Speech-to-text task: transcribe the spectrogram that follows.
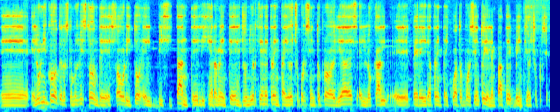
Eh, el único de los que hemos visto donde es favorito el visitante ligeramente, el Junior tiene 38% probabilidades, el local eh, Pereira 34% y el empate 28%.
